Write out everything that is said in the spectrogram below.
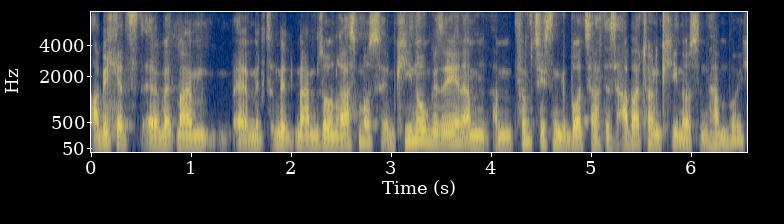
habe ich jetzt äh, mit, meinem, äh, mit, mit meinem Sohn Rasmus im Kino gesehen, am, am 50. Geburtstag des Abaton-Kinos in Hamburg.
